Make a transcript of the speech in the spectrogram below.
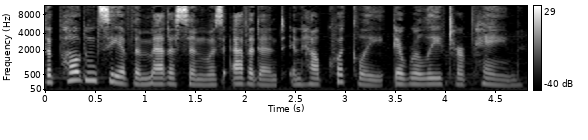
The potency of the medicine was evident in how quickly it relieved her pain.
